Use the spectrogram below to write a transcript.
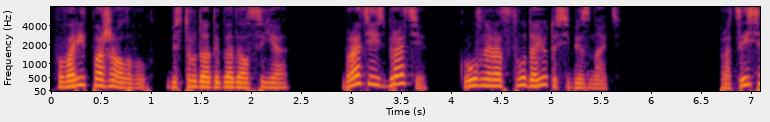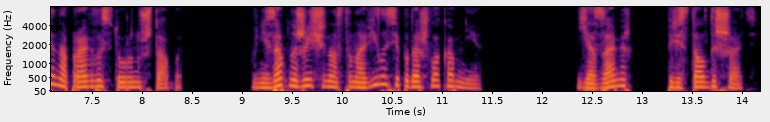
Фаворит пожаловал, без труда догадался я. Братья есть братья, кровное родство дает о себе знать. Процессия направилась в сторону штаба. Внезапно женщина остановилась и подошла ко мне. Я замер, перестал дышать.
